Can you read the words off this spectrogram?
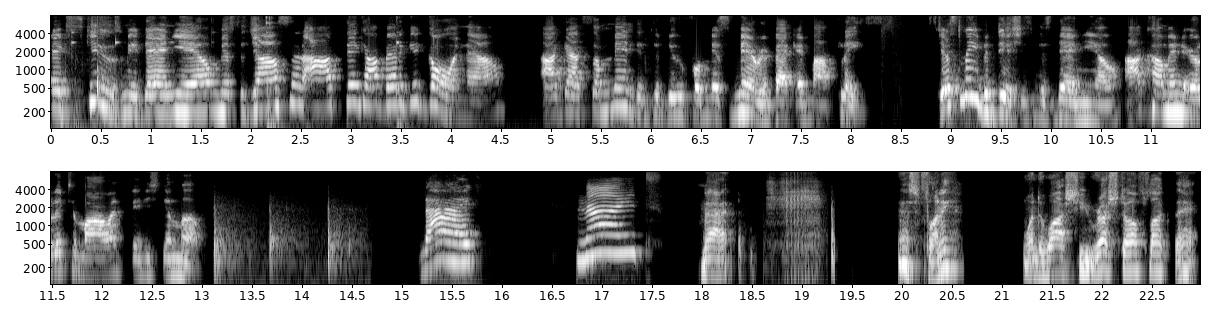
Excuse me, Danielle, Mr. Johnson. I think I better get going now. I got some mending to do for Miss Mary back at my place. Just leave the dishes, Miss Danielle. I'll come in early tomorrow and finish them up. Night. Night. Night. That's funny. Wonder why she rushed off like that.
